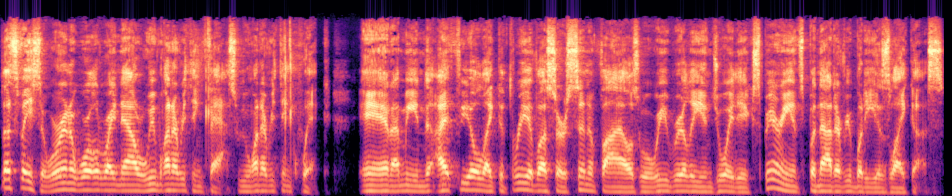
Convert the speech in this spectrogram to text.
let's face it, we're in a world right now where we want everything fast, we want everything quick. And I mean, I feel like the three of us are cinephiles where we really enjoy the experience, but not everybody is like us.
